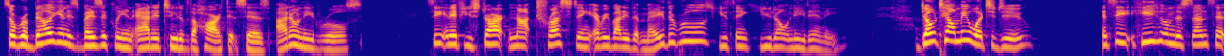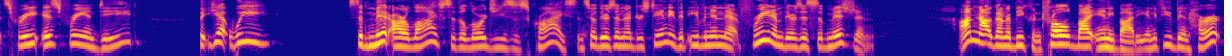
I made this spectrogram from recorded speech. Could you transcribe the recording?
So, rebellion is basically an attitude of the heart that says, I don't need rules. See, and if you start not trusting everybody that made the rules, you think you don't need any. Don't tell me what to do. And see, he whom the Son sets free is free indeed, but yet we submit our lives to the Lord Jesus Christ. And so there's an understanding that even in that freedom, there's a submission. I'm not going to be controlled by anybody. And if you've been hurt,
